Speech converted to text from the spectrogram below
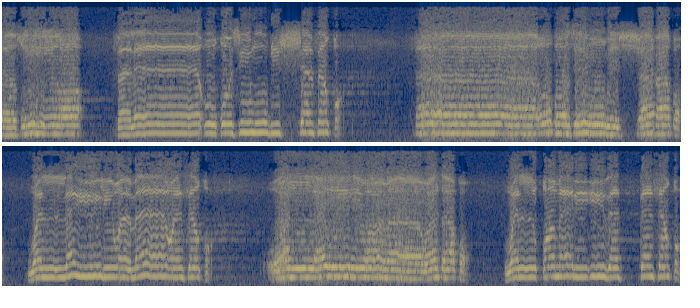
بصيرا. فلا أقسم بالشفق فلا أقسم بالشفق والليل وما وسق. والليل وما وسق. والقمر إذا اتسق.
